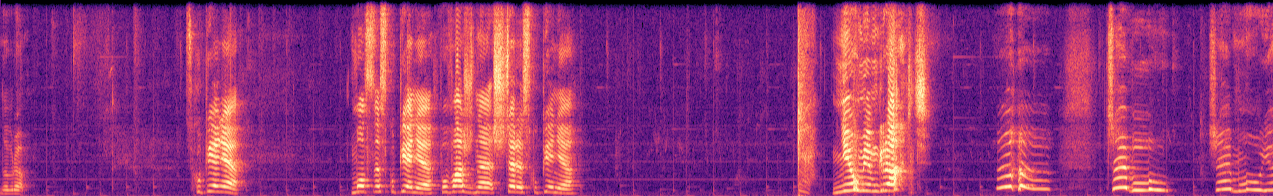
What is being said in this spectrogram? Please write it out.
Dobra. Skupienie! Mocne skupienie! Poważne, szczere skupienie! Czemu? Czemu? Ja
